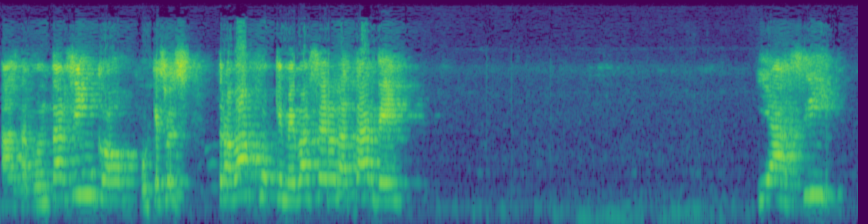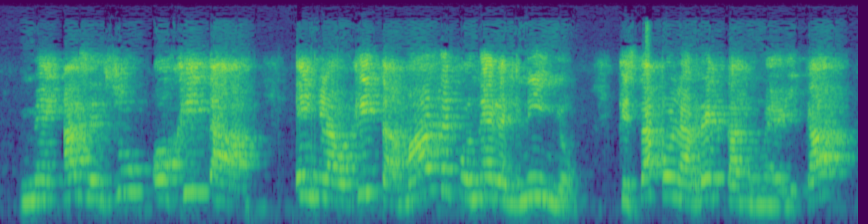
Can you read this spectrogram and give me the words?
Hasta contar 5, porque eso es trabajo que me va a hacer a la tarde. Y así me hacen su hojita. En la hojita, más de poner el niño que está con la recta numérica,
